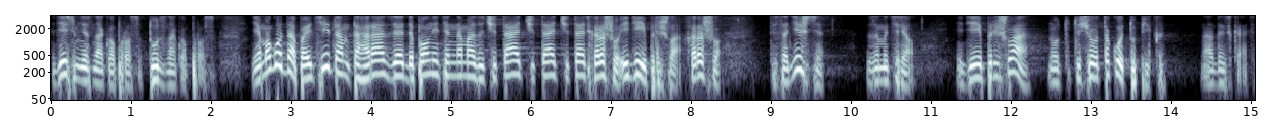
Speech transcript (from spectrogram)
Здесь у меня знак вопроса, тут знак вопроса. Я могу, да, пойти там тагарат взять, дополнительные намазы читать, читать, читать. Хорошо, идея пришла. Хорошо. Ты садишься за материал. Идея пришла. Но тут еще вот такой тупик. Надо искать.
